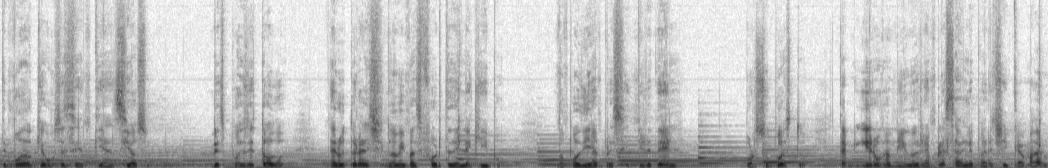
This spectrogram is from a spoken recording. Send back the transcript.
de modo que aún se sentía ansioso. Después de todo, Naruto era el shinobi más fuerte del equipo, no podían prescindir de él. Por supuesto, también era un amigo irreemplazable para Shikamaru.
